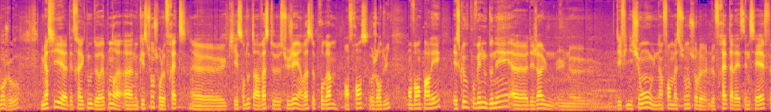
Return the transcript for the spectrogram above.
Bonjour. Merci euh, d'être avec nous, de répondre à, nos questions sur le fret, euh, qui est sans doute un vaste sujet, un vaste programme en France aujourd'hui. On va en parler. Est-ce que vous pouvez nous donner euh, déjà une, définition, une information sur le, fret à la SNCF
